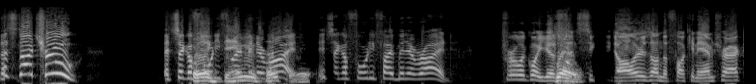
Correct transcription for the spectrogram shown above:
That's not true. It's like a They're, like, 45 damn near minute ride. it. It's like a 45 minute ride. For like what? You Bro. gotta sixty dollars on the fucking Amtrak.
